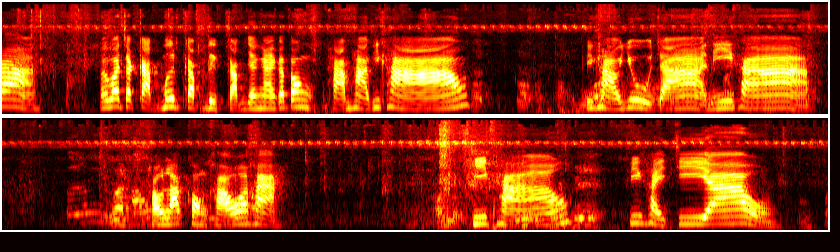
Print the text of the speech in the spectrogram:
ค่ะ ไม่ว่าจะกลับมืดกลับดึกกลับยังไงก็ต้องถามหาพี่ขาว พี่ขาวอยู่จ้า นี่ค่ะ เขารักของเขาอะค่ะเอาแบบพี่ขาวพี่พี่ไข่เจียวไป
